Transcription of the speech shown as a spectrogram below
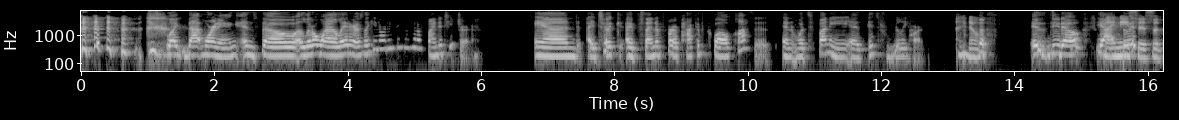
like that morning. And so a little while later, I was like, you know what? I think I'm going to find a teacher. And I took, I signed up for a pack of 12 classes. And what's funny is it's really hard. I know. Is do you know? Yeah. My niece so is a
